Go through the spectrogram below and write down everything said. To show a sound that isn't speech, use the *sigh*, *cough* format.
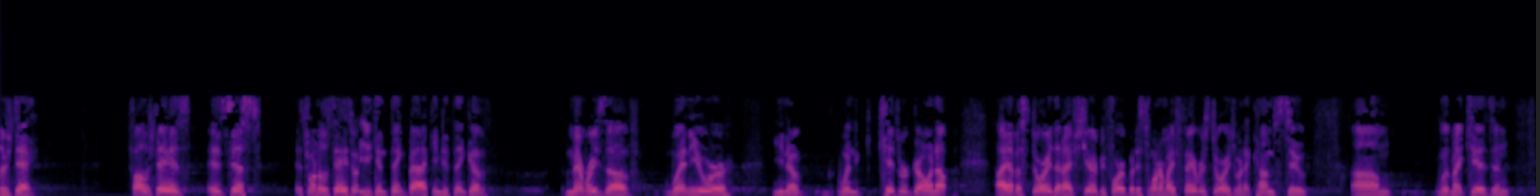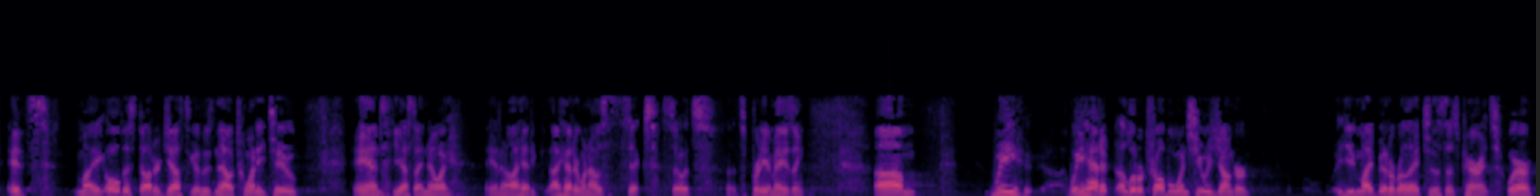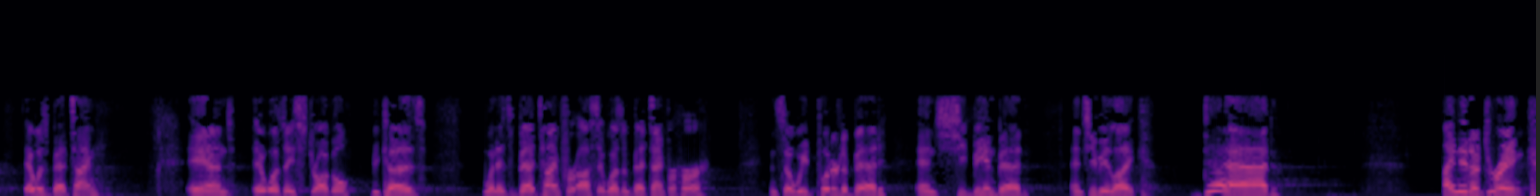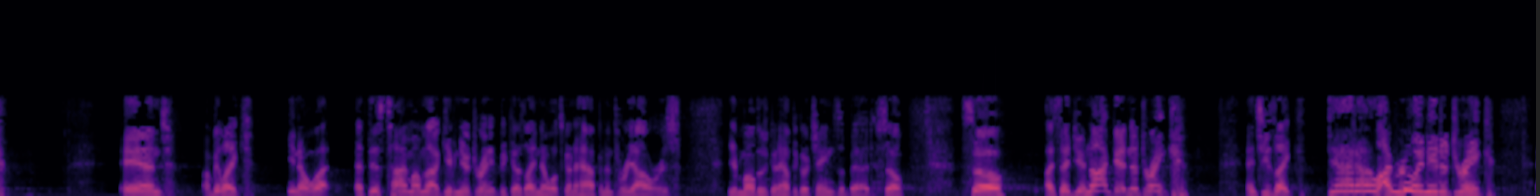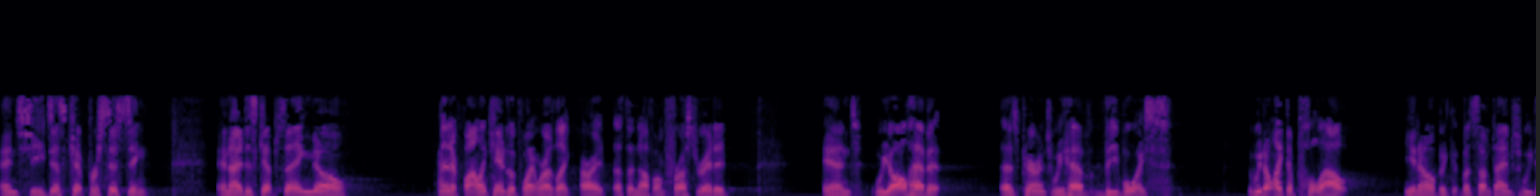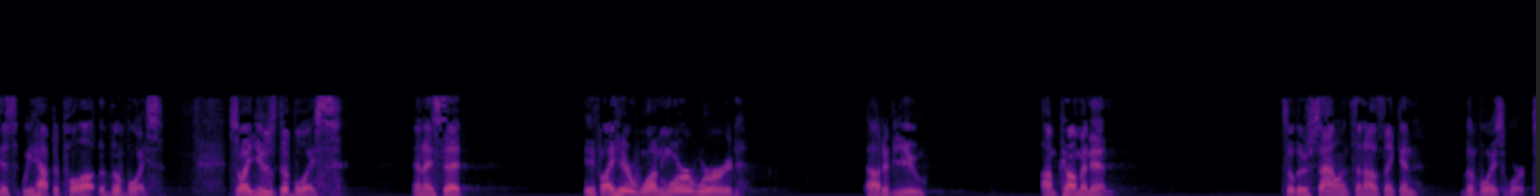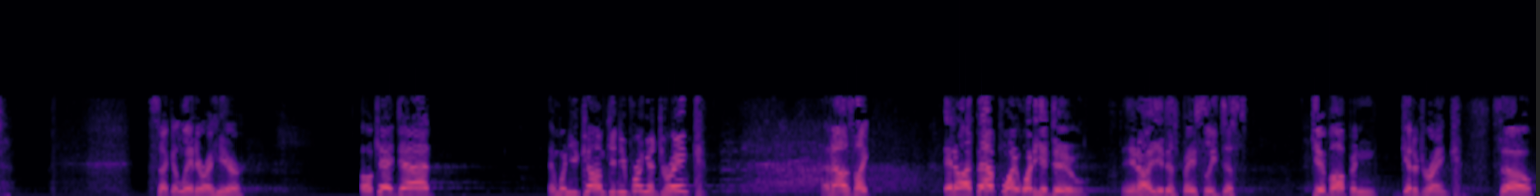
Father's Day. Father's Day is, is just, it's one of those days where you can think back and you think of memories of when you were, you know, when kids were growing up. I have a story that I've shared before, but it's one of my favorite stories when it comes to, um, with my kids. And it's my oldest daughter, Jessica, who's now 22. And yes, I know I, you know, I had, I had her when I was six. So it's, it's pretty amazing. Um, we, we had a, a little trouble when she was younger. You might be able to relate to this as parents, where it was bedtime, and it was a struggle because when it's bedtime for us, it wasn't bedtime for her. And so we'd put her to bed, and she'd be in bed, and she'd be like, Dad, I need a drink. And I'd be like, you know what? At this time, I'm not giving you a drink because I know what's going to happen in three hours. Your mother's going to have to go change the bed. So, so I said, you're not getting a drink. And she's like, Dad, I really need a drink. And she just kept persisting. And I just kept saying no. And it finally came to the point where I was like, all right, that's enough. I'm frustrated. And we all have it as parents, we have the voice. We don't like to pull out, you know, but sometimes we just we have to pull out the voice. So I used the voice and I said, if I hear one more word out of you, I'm coming in. So there's silence, and I was thinking the voice worked. Second later, I hear, Okay, Dad, and when you come, can you bring a drink? And I was like, You know, at that point, what do you do? You know, you just basically just give up and get a drink. So,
